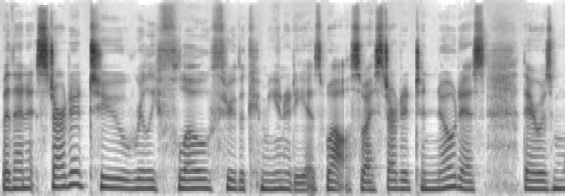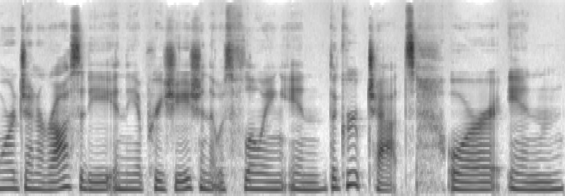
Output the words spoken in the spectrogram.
but then it started to really flow through the community as well. So, I started to notice there was more generosity in the appreciation that was flowing in the group chats or in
